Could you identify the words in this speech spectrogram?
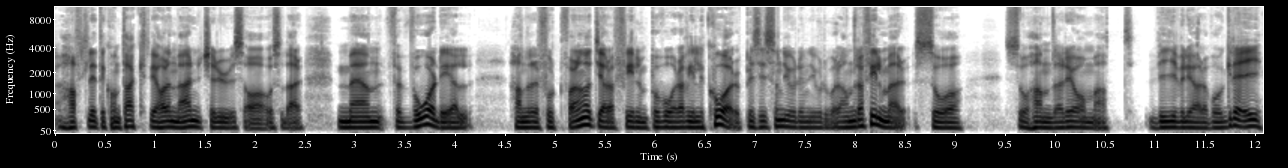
haft lite kontakt. Vi har en manager i USA och sådär. Men för vår del handlar det fortfarande om att göra film på våra villkor. Precis som det gjorde när vi gjorde våra andra filmer så, så handlar det om att vi vill göra vår grej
